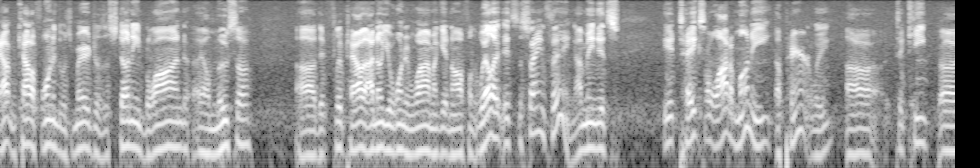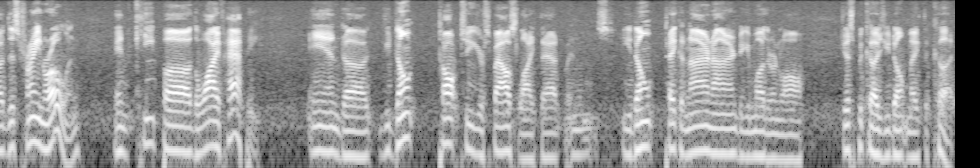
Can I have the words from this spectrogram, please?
out in California that was married to the stunning blonde El Musa uh, that flipped out. I know you're wondering why am I getting off on. Well, it, it's the same thing. I mean, it's it takes a lot of money apparently uh, to keep this train rolling and keep the wife happy. And you don't talk to your spouse like that, and you don't take a nine iron to your mother-in-law just because you don't make the cut.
